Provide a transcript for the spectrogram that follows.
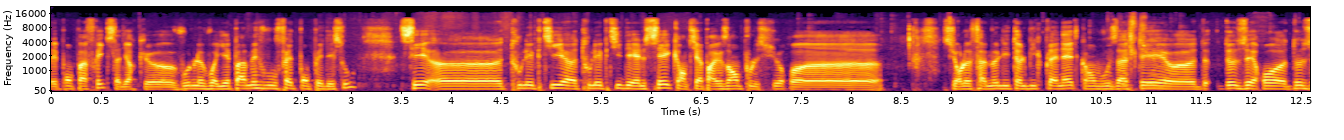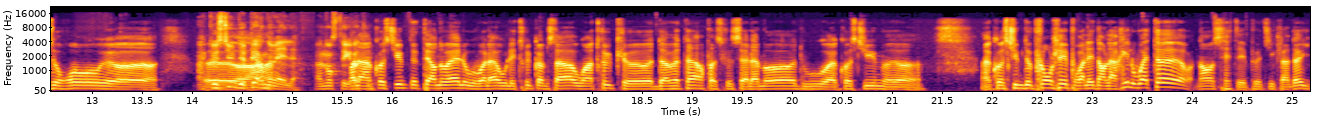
et pompe à fric. C'est-à-dire que vous ne le voyez pas, mais vous vous faites pomper des sous. C'est tous les petits, tous les petits DLC quand il y a par exemple sur sur le fameux Little Big Planet quand vous achetez euh, 2 euros, 2 euros Un costume de Père un- Noël. Ah non, c'était voilà, un costume de Père Noël ou voilà ou les trucs comme ça ou un truc euh, d'Avatar parce que c'est à la mode ou un costume euh, un costume de plongée pour aller dans la real water. Non, c'était petit clin d'œil.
